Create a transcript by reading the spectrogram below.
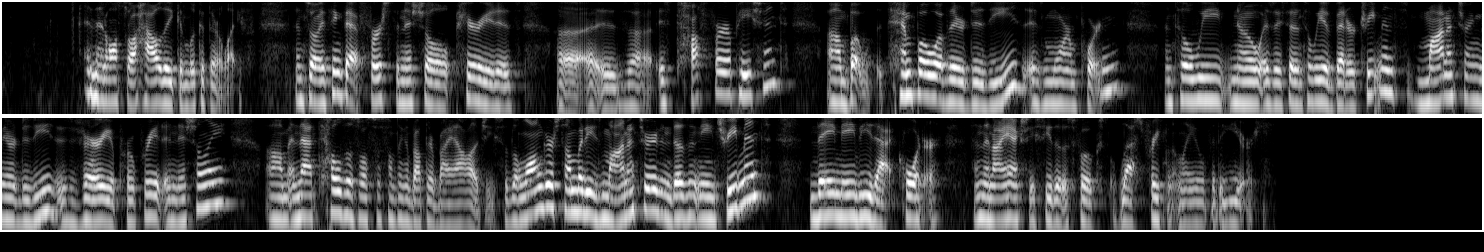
and then also how they can look at their life. And so I think that first initial period is uh, is uh, is tough for a patient, um, but the tempo of their disease is more important. Until we know, as I said, until we have better treatments, monitoring their disease is very appropriate initially, um, and that tells us also something about their biology. So the longer somebody's monitored and doesn't need treatment, they may be that quarter. And then I actually see those folks less frequently over the years.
